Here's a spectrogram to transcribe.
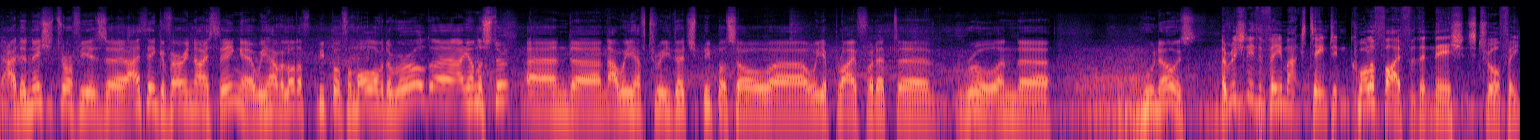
Yeah, the Nation Trophy is, uh, I think, a very nice thing. Uh, we have a lot of people from all over the world, uh, I understood. And uh, now we have three Dutch people, so uh, we apply for that uh, rule, and who knows? Originally, the VMAX team didn't qualify for the Nations Trophy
